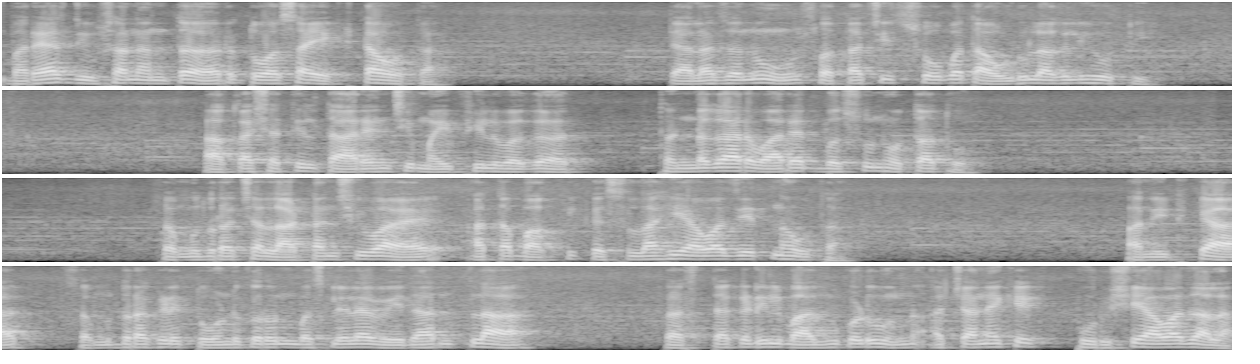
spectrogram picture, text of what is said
बऱ्याच दिवसानंतर तो असा एकटा होता. त्याला जणू स्वतःचीच सोबत आवडू लागली होती. आकाशातील ताऱ्यांची मैफिल वगत थंडगार वाऱ्यात बसून होता तो. समुद्राच्या लाटांशिवाय आता बाकी कसलाही आवाज येत नव्हता. आणि इतक्यात समुद्राकडे तोंड करून बसलेल्या वेदांतला रस्त्याकडील बाजूकडून अचानक एक पुरुषी आवाज आला.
